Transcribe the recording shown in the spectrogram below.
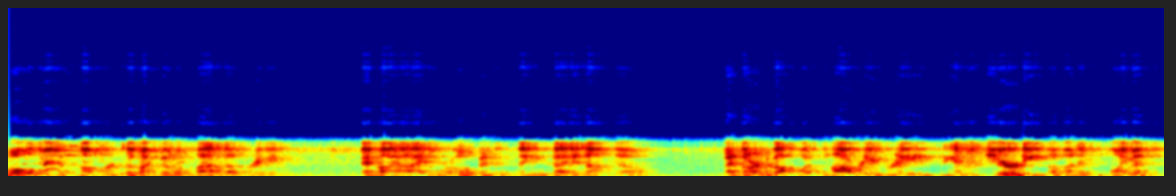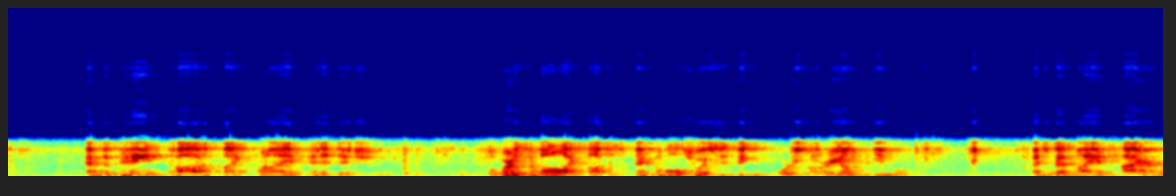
pulled from the comforts of my middle class upbringing, and my eyes were open to things I did not know. I learned about what poverty breeds, the insecurity of unemployment, and the pain caused by crime and addiction. But worst of all, I saw despicable choices being forced on our young people. I spent my entire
